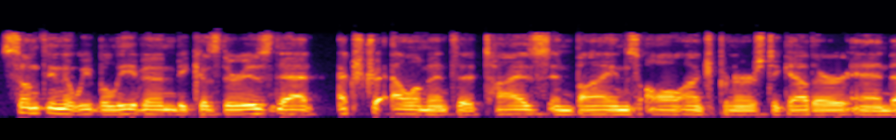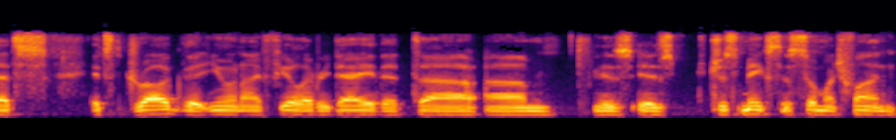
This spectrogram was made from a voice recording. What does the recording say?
something that we believe in because there is that extra element that ties and binds all entrepreneurs together, and that's it's the drug that you and I feel every day that uh, um, is is just makes this so much fun.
